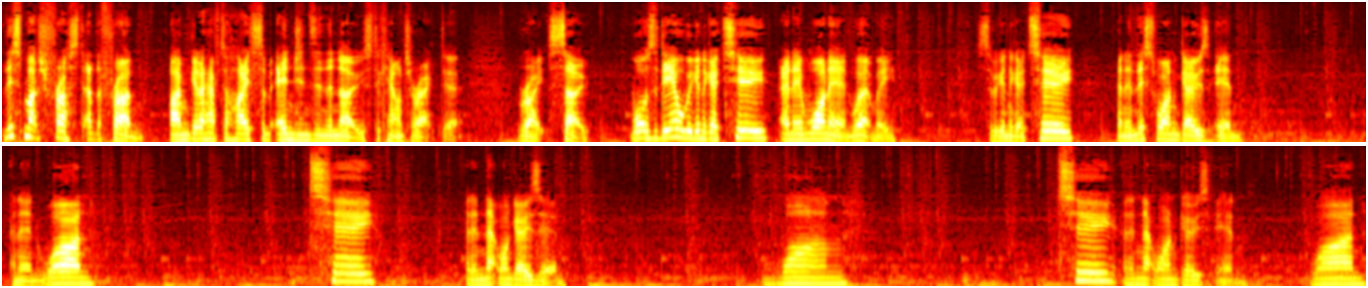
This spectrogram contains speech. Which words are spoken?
this much thrust at the front, I'm going to have to hide some engines in the nose to counteract it. Right, so what was the deal? We are going to go two and then one in, weren't we? So we're going to go two, and then this one goes in. And then one, two, and then that one goes in. One, two, and then that one goes in. One,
